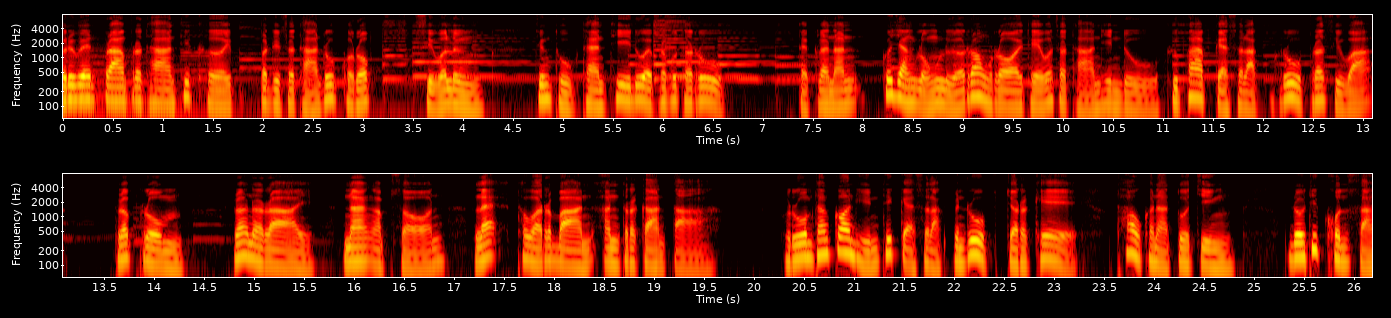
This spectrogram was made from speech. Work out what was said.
บริเวณปรางประธานที่เคยประดิษฐานรูปเคารพศิวลึง จึงถูกแทนที่ด้วยพระพุทธรูป แต่กระนั้นก็ยังหลงเหลือร่องรอยเทวสถานฮินดู คือภาพแกะสลักรูปพระศิวะ พระพรหมพระนารายนางอับสร และทวารบาลอันตรการตา รวมทั้งก้อนหินที่แกะสลักเป็นรูปจระเข้เท่าขนาดตัวจริง โดยที่คนสา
